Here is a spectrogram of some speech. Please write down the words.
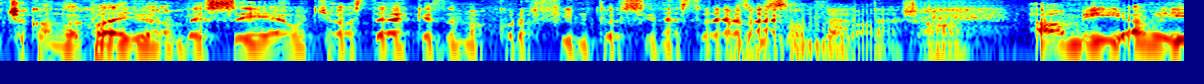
csak annak van egy olyan veszélye, hogyha azt elkezdem, akkor a filmtől, színháztól Az elvágom magam. viszontlátás. Aha. Ami, ami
